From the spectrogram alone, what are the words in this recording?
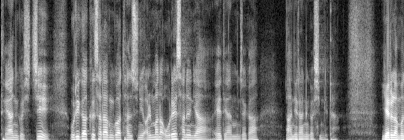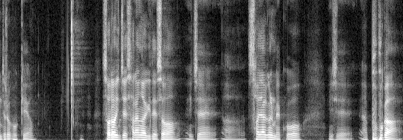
대한 것이지 우리가 그 사람과 단순히 얼마나 오래 사느냐에 대한 문제가 아니라는 것입니다. 예를 한번 들어볼게요. 서로 이제 사랑하게 돼서 이제 어, 서약을 맺고 이제 부부가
